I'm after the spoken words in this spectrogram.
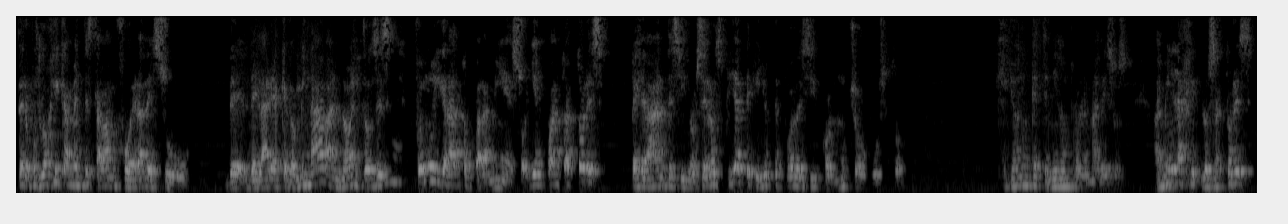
pero pues lógicamente estaban fuera de su, del área que dominaban, ¿no? Entonces, fue muy grato para mí eso. Y en cuanto a actores pedantes y groseros, fíjate que yo te puedo decir con mucho gusto que yo nunca he tenido un problema de esos. A mí los actores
